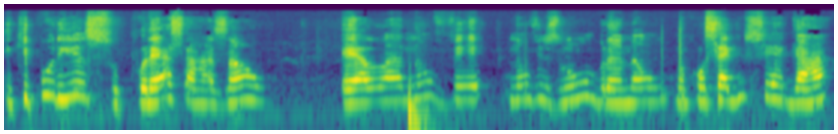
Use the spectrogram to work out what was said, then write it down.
e que por isso, por essa razão, ela não vê, não vislumbra, não, não consegue enxergar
